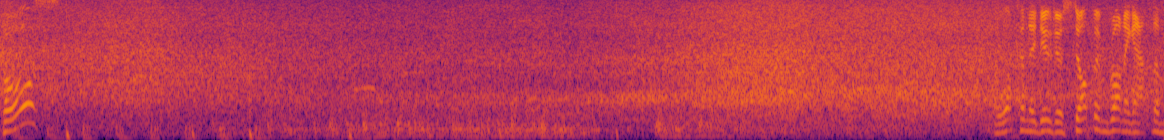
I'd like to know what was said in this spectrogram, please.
Course. Can they do to stop him running at them?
